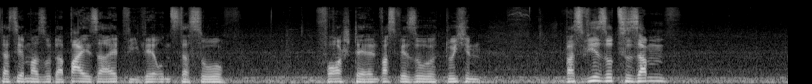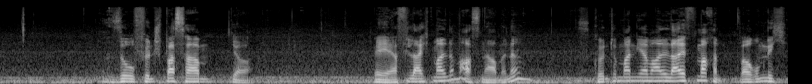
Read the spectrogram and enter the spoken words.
dass ihr mal so dabei seid, wie wir uns das so vorstellen, was wir so durch ein, was wir so zusammen so für den Spaß haben, ja, wäre ja vielleicht mal eine Maßnahme, ne? Das könnte man ja mal live machen. Warum nicht?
